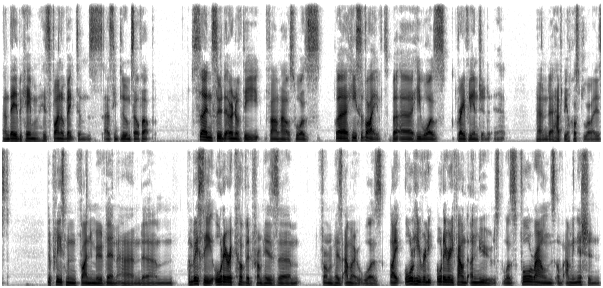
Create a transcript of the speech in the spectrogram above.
and they became his final victims as he blew himself up. Sensu, the owner of the farmhouse, was uh, he survived, but uh, he was gravely injured in it and uh, had to be hospitalized. The policeman finally moved in, and um, and basically all they recovered from his um, from his ammo was like all he really all they really found unused was four rounds of ammunition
